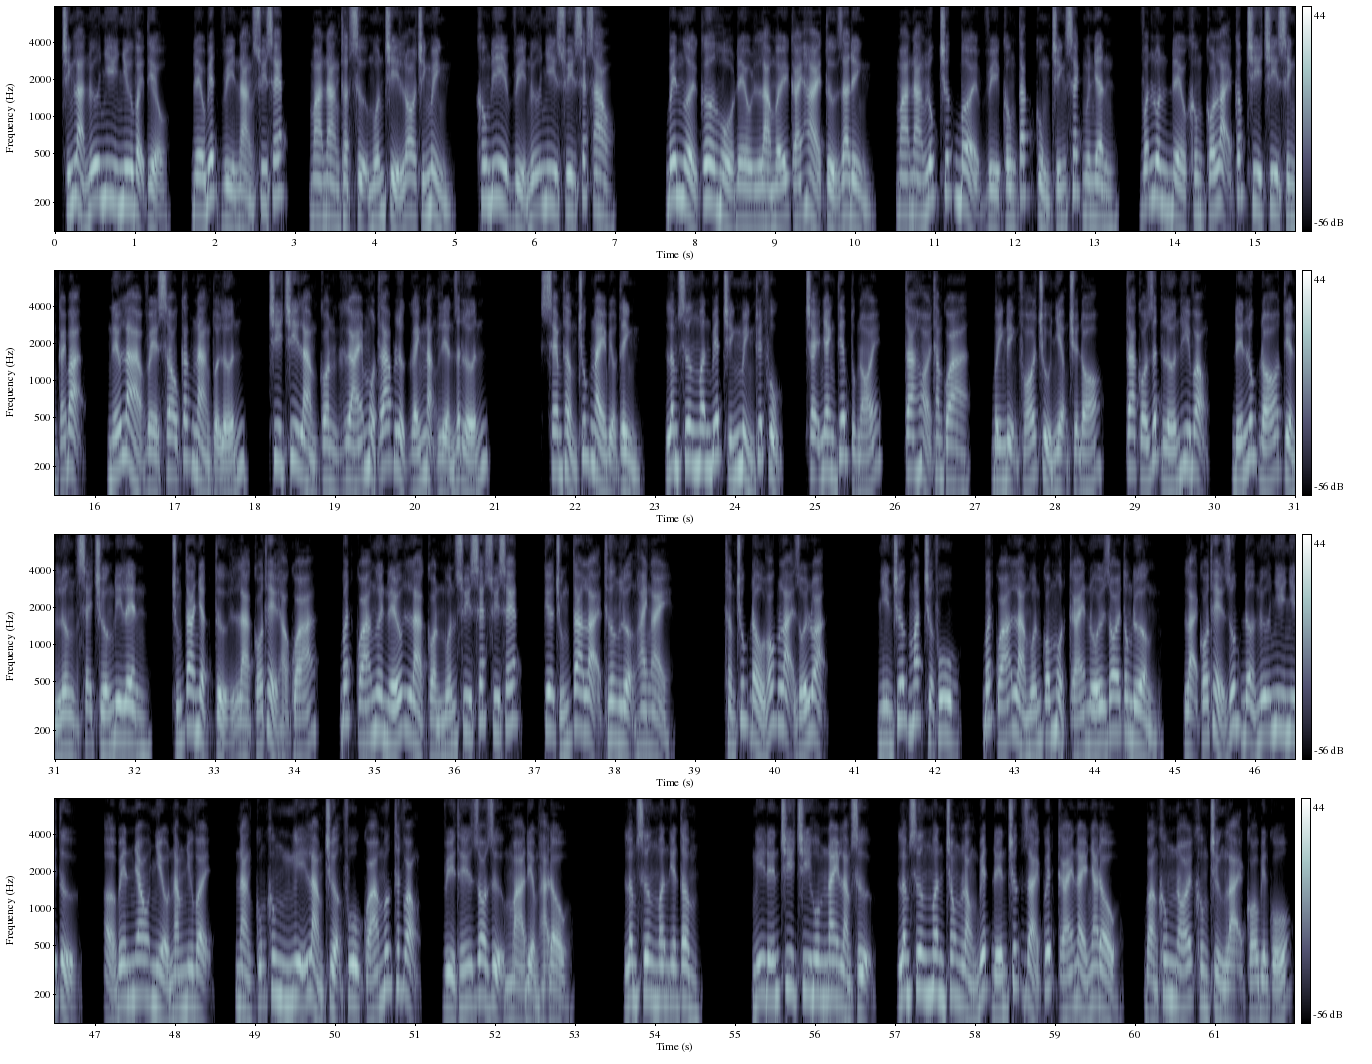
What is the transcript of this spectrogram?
Chính là nữ nhi như vậy tiểu, đều biết vì nàng suy xét, mà nàng thật sự muốn chỉ lo chính mình, không đi vì nữ nhi suy xét sao. Bên người cơ hồ đều là mấy cái hài tử gia đình, mà nàng lúc trước bởi vì công tác cùng chính sách nguyên nhân, vẫn luôn đều không có lại cấp chi chi sinh cái bạn, nếu là về sau các nàng tuổi lớn, chi chi làm con gái một áp lực gánh nặng liền rất lớn. Xem thẩm trúc này biểu tình, Lâm Sương Mân biết chính mình thuyết phục, chạy nhanh tiếp tục nói, ta hỏi thăm qua, bình định phó chủ nhiệm chuyện đó, ta có rất lớn hy vọng, đến lúc đó tiền lương sẽ trướng đi lên, chúng ta nhật tử là có thể hảo quá, bất quá ngươi nếu là còn muốn suy xét suy xét, kia chúng ta lại thương lượng hai ngày. Thẩm trúc đầu góc lại rối loạn. Nhìn trước mắt trượng phu, bất quá là muốn có một cái nối roi tông đường, lại có thể giúp đỡ nữ nhi nhi tử, ở bên nhau nhiều năm như vậy, nàng cũng không nghĩ làm trượng phu quá mức thất vọng, vì thế do dự mà điểm hạ đầu. Lâm Sương Mân yên tâm. Nghĩ đến Chi Chi hôm nay làm sự, Lâm Sương Mân trong lòng biết đến trước giải quyết cái này nha đầu, bằng không nói không chừng lại có biến cố.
